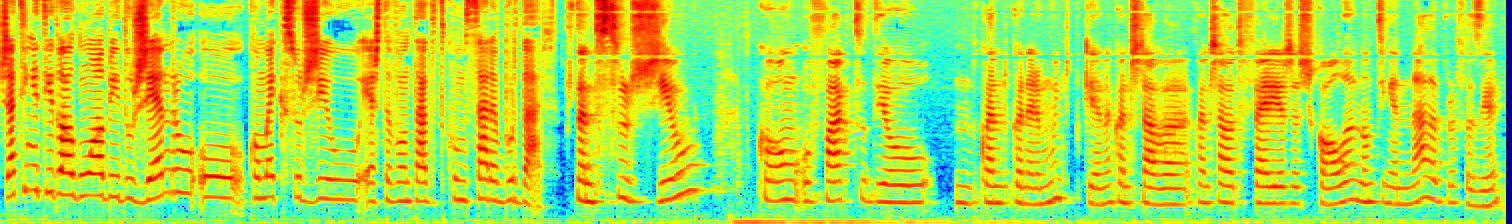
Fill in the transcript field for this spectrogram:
Já tinha tido algum hobby do género ou como é que surgiu esta vontade de começar a bordar? Portanto, surgiu com o facto de eu quando, quando era muito pequena, quando estava, quando estava de férias à escola, não tinha nada para fazer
